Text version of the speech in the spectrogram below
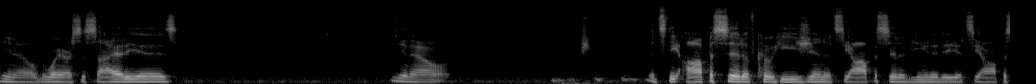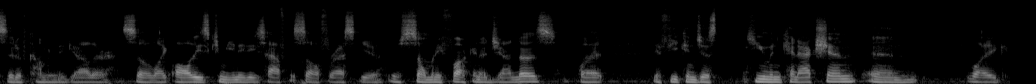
you know, the way our society is, you know, it's the opposite of cohesion. It's the opposite of unity. It's the opposite of coming together. So, like, all these communities have to self rescue. There's so many fucking agendas, but if you can just human connection and, like,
